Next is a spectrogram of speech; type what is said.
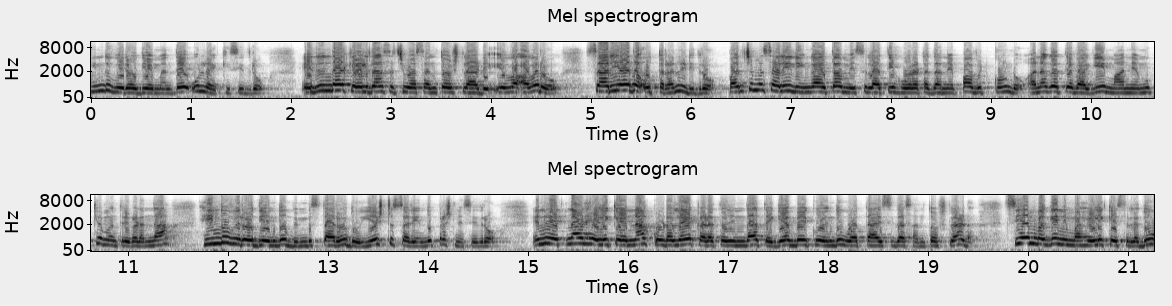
ಹಿಂದೂ ವಿರೋಧಿ ಎಂಬಂತೆ ಉಲ್ಲೇಖಿಸಿದ್ರು. ಇದರಿಂದ ಕೇಳಿದ ಸಚಿವ ಸಂತೋಷ್ ಲಾಡ್ ಅವರು ಸರಿಯಾದ ಉತ್ತರ ನೀಡಿದ್ರು. ಪಂಚಮಸಾಲಿ ಲಿಂಗಾಯತ ಮೀಸಲಾತಿ ಹೋರಾಟದ ನೆಪ ಬಿಟ್ಕೊಂಡು ಅನಗತ್ಯವಾಗಿ ಮಾನ್ಯ ಮುಖ್ಯಮಂತ್ರಿಗಳನ್ನ ಹಿಂದೂ ವಿರೋಧಿ ಎಂದು ಬಿಂಬಿಸ್ತಾ ಇರೋದು ಎಷ್ಟು ಸರಿ ಎಂದು ಪ್ರಶ್ನಿಸಿದ್ರು. ಇನ್ನು ಯತ್ನಾಳ್ ಹೇಳಿಕೆಯನ್ನ ಕೂಡಲೇ ಕಡತದಿಂದ ತೆಗೆಯಬೇಕು ಎಂದು ಒತ್ತಾಯಿಸಿದ ಸಂತೋಷ್ ಲಾಡ್, ಸಿಎಂ ಬಗ್ಗೆ ನಿಮ್ಮ ಹೇಳಿಕೆ ಸಲ್ಲದು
